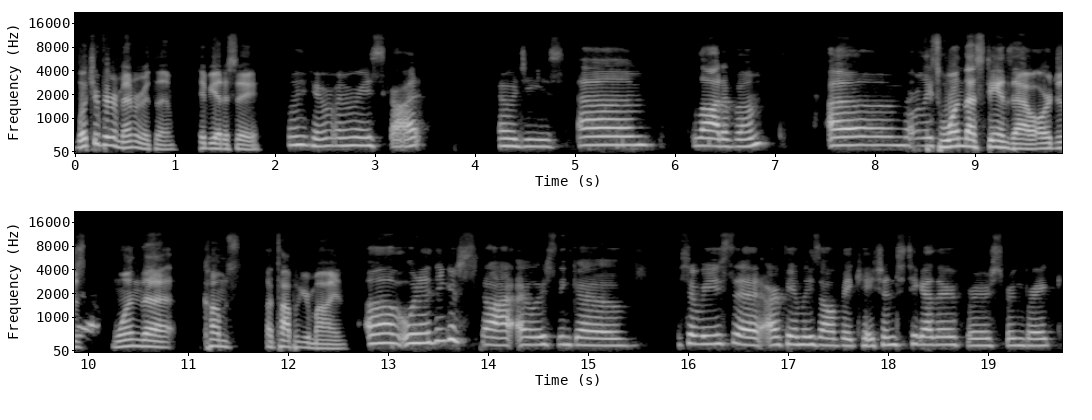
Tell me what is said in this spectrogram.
what's your favorite memory with him, if you had to say? My favorite memory is Scott. Oh geez, um, a lot of them. Um, or at least one that stands out, or just one that comes atop of your mind. Um, when I think of Scott, I always think of so we used to our families all vacationed together for spring break,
